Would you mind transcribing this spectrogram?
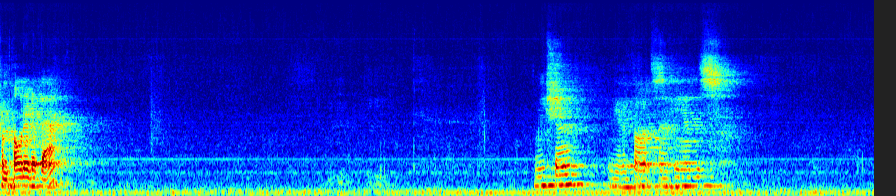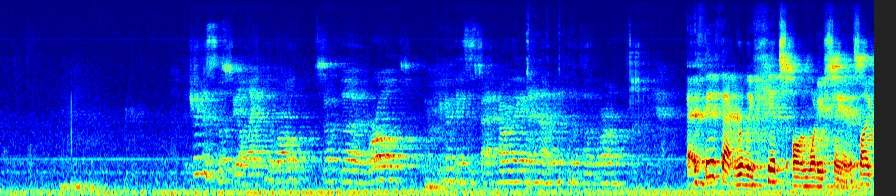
component of that. Misha, any other thoughts on hands? The church is supposed to be a light to the world, so if the world even thinks it's bad, how are they gonna have an influence on the world? I think that really hits on what he's saying. It's like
